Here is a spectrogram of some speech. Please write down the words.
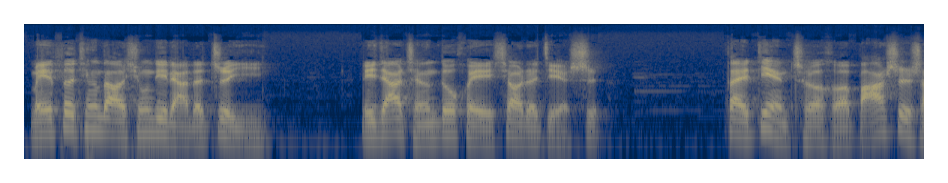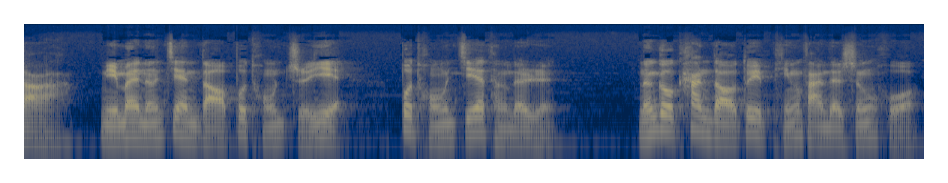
每次听到兄弟俩的质疑，李嘉诚都会笑着解释：在电车和巴士上啊，你们能见到不同职业、不同阶层的人，能够看到最平凡的生活、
